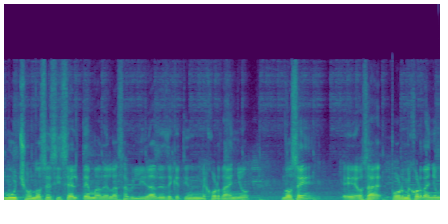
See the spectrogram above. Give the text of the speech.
mucho. No sé si sea el tema de las habilidades, de que tienen mejor daño. No sé. Eh, o sea, por mejor daño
